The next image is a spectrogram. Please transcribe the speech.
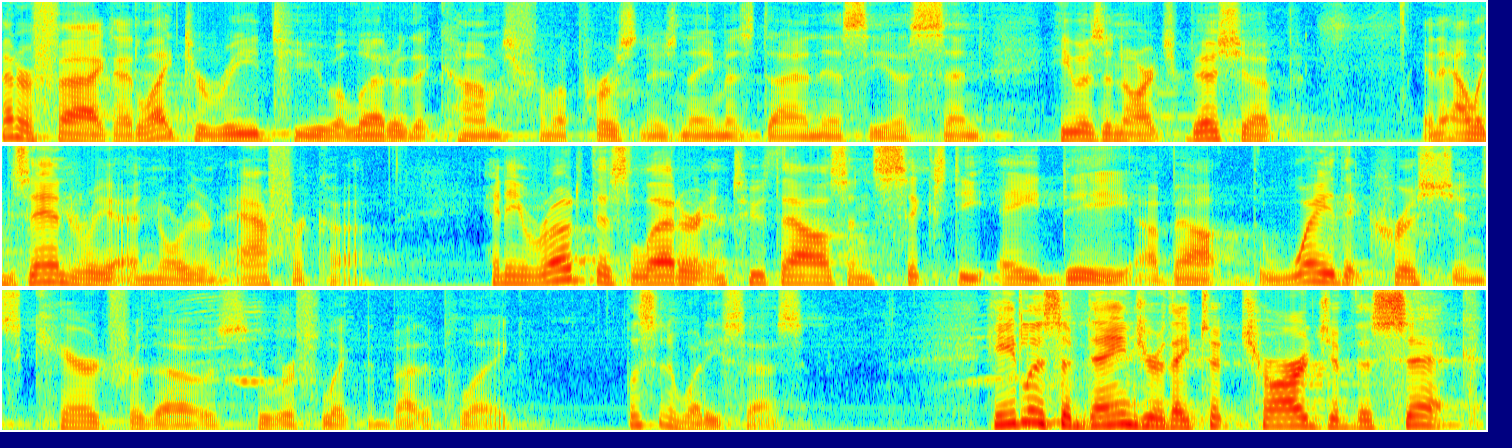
Matter of fact, I'd like to read to you a letter that comes from a person whose name is Dionysius, and he was an archbishop in Alexandria in northern Africa. And he wrote this letter in 2060 AD about the way that Christians cared for those who were afflicted by the plague. Listen to what he says. Heedless of danger, they took charge of the sick,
